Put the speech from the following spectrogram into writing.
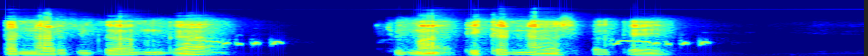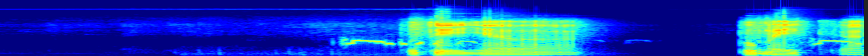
Tenar juga enggak cuma dikenal sebagai putrinya Bu Mega.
